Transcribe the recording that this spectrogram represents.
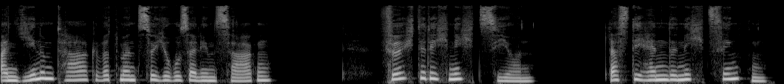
An jenem Tag wird man zu Jerusalem sagen, Fürchte dich nicht, Zion, lass die Hände nicht sinken.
